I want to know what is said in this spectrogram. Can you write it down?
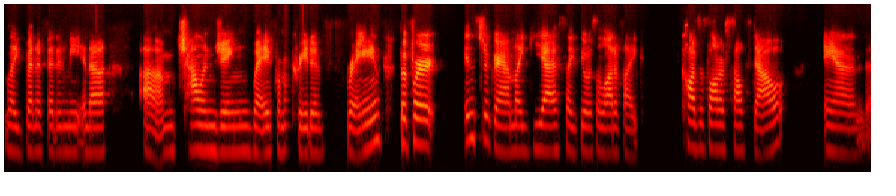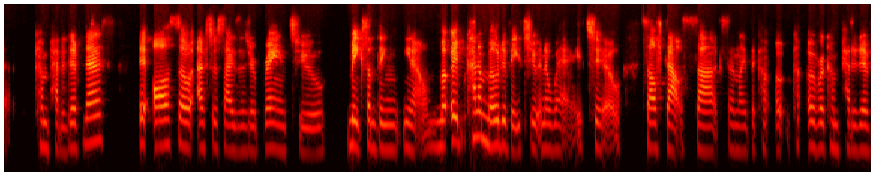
like benefited me in a um challenging way from a creative brain. But for Instagram like yes like there was a lot of like causes a lot of self doubt and competitiveness. It also exercises your brain to make something you know it kind of motivates you in a way too. Self doubt sucks and like the co over competitive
